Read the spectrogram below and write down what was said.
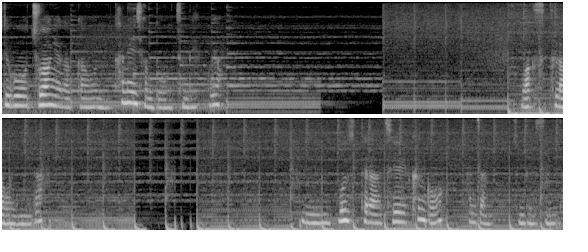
그리고 주황에 가까운 카네이션도 준비했고요. 왁스 플라워입니다. 음, 몬스테라 제일 큰 거 한 장 준비했습니다.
